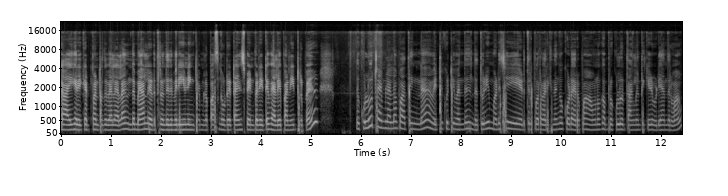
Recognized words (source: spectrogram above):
காய்கறி கட் பண்ணுறது வேலையெல்லாம் வந்து மேலே எடுத்துகிட்டு வந்து இதுமாரி ஈவினிங் டைமில் பசங்க கூட டைம் ஸ்பெண்ட் பண்ணிவிட்டு வேலையை பண்ணிகிட்ருப்பேன் இந்த குளிர் டைம்லலாம் பார்த்தீங்கன்னா வெட்டிக்குட்டி வந்து இந்த துணி மடித்து எடுத்துகிட்டு போகிற வரைக்கும் தாங்க கூட இருப்பான். அவனுக்கும் அப்புறம் குளிர் தாங்கலன்ட்டு கீழே விடியாந்துருவான்.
